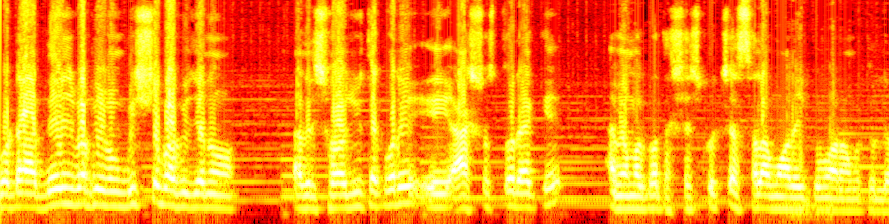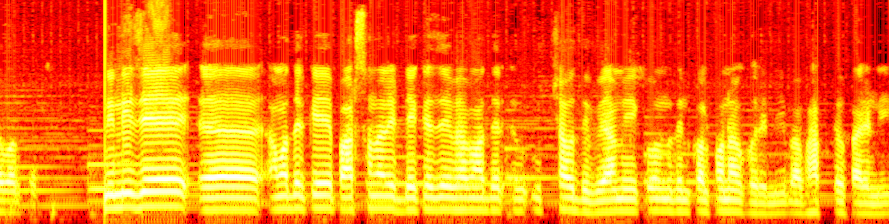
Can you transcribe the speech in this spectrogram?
গোটা দেশব্যাপী এবং বিশ্বব্যাপী যেন তাদের সহযোগিতা করে এই আশ্বস্ত রেখে আমি আমার কথা শেষ করছি। আসসালামু আলাইকুম রহমতুল্লাহ বরকাত উনি নিজে আমাদেরকে পার্সোনালি ডেকে যেভাবে আমাদের উৎসাহ দিবে, আমি কোনোদিন কল্পনাও করিনি বা ভাবতেও পারিনি।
